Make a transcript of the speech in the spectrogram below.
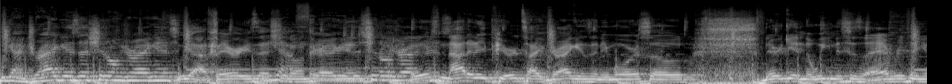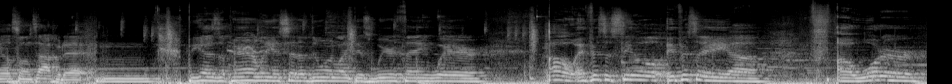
We got dragons that shit on dragons. We got fairies that We shit got on fairies dragons. that shit on dragons. There's not any pure type dragons anymore, so they're getting the weaknesses of everything else on top of that. But because apparently instead of doing like this weird thing where, oh, if it's a steel, if it's a uh, a water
